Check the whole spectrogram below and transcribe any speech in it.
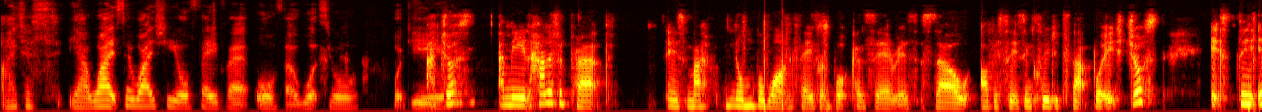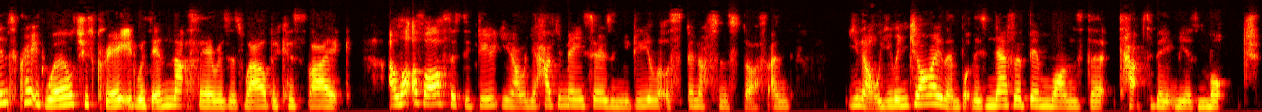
I just yeah, why so why is she your favourite author? What's your what do you I just, I mean, Hannaford Prep is my number one favourite book and series, so obviously it's included to that, but it's just, it's the integrated world she's created within that series as well, because like a lot of authors, they do, you know, when you have your main series and you do your little spin offs and stuff, and you know, you enjoy them, but there's never been ones that captivate me as much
